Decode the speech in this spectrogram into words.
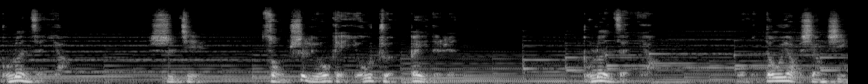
不论怎样，世界总是留给有准备的人。不论怎样，我们都要相信，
